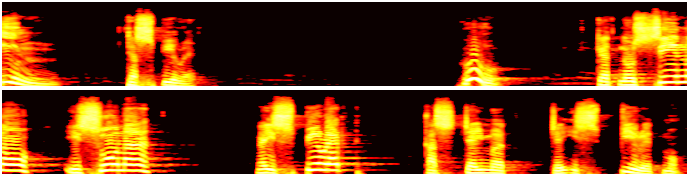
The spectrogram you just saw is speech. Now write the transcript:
in the spirit. Who? Kat no sino isuna nga spirit kas jaymat jay spirit mo.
